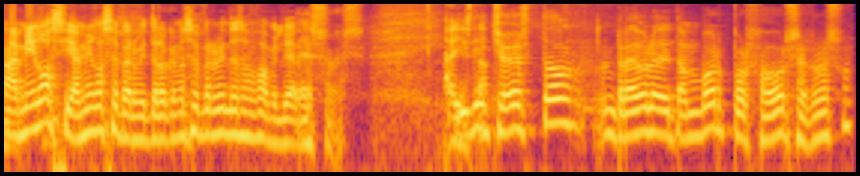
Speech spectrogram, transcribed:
no. Amigos, sí, amigos se permite, lo que no se permite son familiares. Eso es. Ahí y está. dicho esto, redoble de tambor, por favor, Sernoso.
